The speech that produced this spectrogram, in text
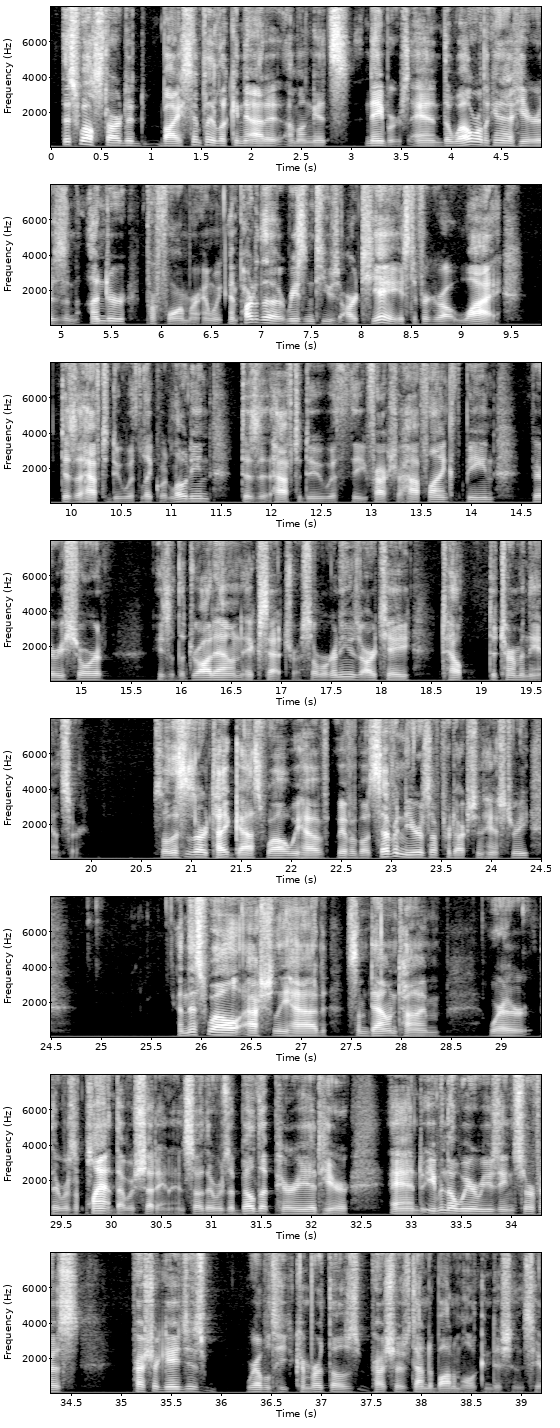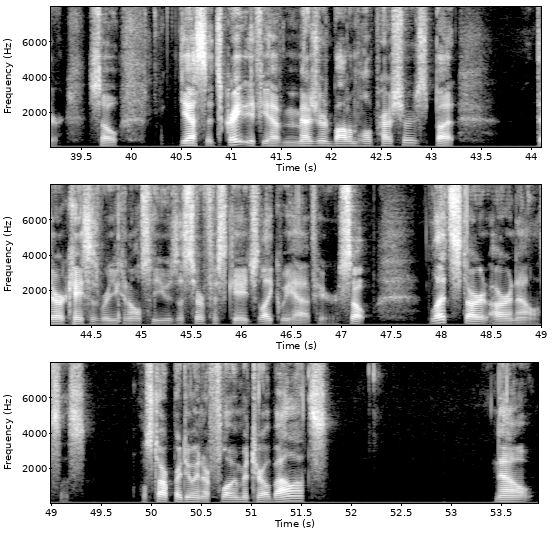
this well started by simply looking at it among its neighbors. And the well we're looking at here is an underperformer. And, we, and part of the reason to use RTA is to figure out why. Does it have to do with liquid loading? Does it have to do with the fracture half-length being very short? Is it the drawdown, etc.? So we're going to use RTA to help determine the answer. So this is our tight gas well. We have we have about seven years of production history. And this well actually had some downtime where there was a plant that was shut in. And so there was a buildup period here. And even though we were using surface pressure gauges, we're able to convert those pressures down to bottom hole conditions here. So yes, it's great if you have measured bottom hole pressures, but there are cases where you can also use a surface gauge like we have here. So let's start our analysis. We'll start by doing our flowing material balance. Now,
